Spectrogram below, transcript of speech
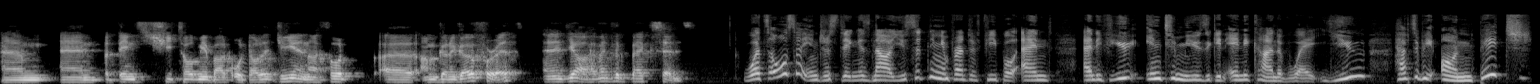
Um, and, but then she told me about audiology and I thought, uh, I'm going to go for it. And yeah, I haven't looked back since. What's also interesting is now you're sitting in front of people and, and if you into music in any kind of way, you have to be on pitch.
